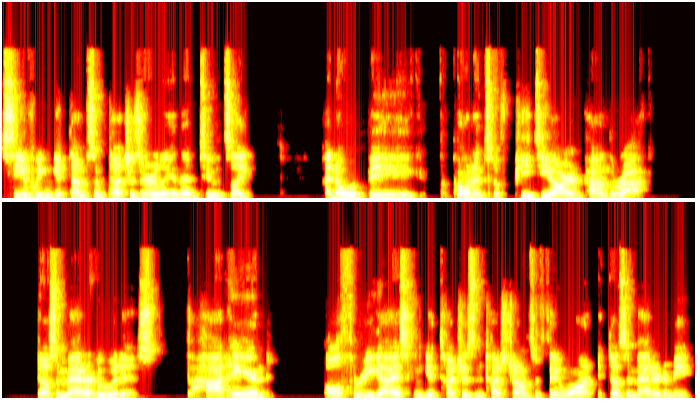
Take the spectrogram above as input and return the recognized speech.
See if we can get them some touches early. And then too, it's like I know we're big proponents of PTR and pound the rock. Doesn't matter who it is. The hot hand, all three guys can get touches and touchdowns if they want. It doesn't matter to me.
